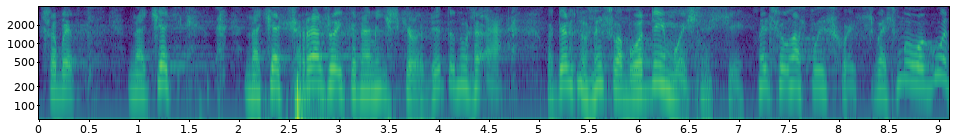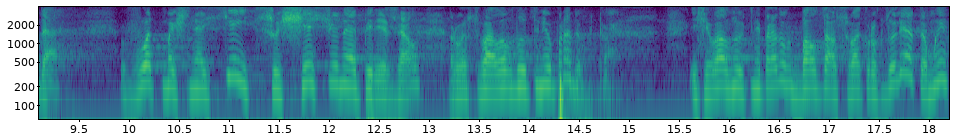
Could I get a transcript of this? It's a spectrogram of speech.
чтобы начать, начать сразу экономический рост. Для этого нужно, а, во-первых, нужны свободные мощности. Смотрите, что у нас происходит. С восьмого года ввод мощностей существенно опережал рост вала внутреннего продукта. Если вал внутренний продукт болтался вокруг нуля, то мы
